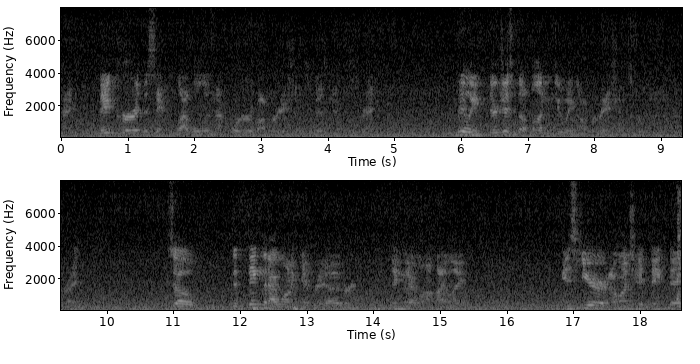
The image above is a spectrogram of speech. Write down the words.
Right? They occur at same level in that order of operations business, right? Really, they're just the undoing operations for one another, right? So, the thing that I want to get rid of, or the thing that I want to highlight, is here I want you to think that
